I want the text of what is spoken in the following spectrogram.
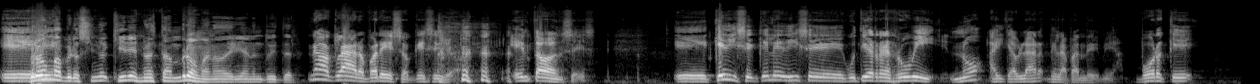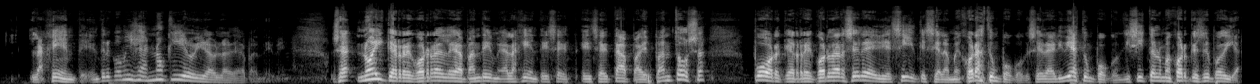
Eh, broma, pero si no quieres no es tan broma, ¿no? Dirían en Twitter. No, claro, por eso, qué sé yo. Entonces, eh, ¿qué dice? ¿Qué le dice Gutiérrez Rubí? No hay que hablar de la pandemia, porque la gente, entre comillas, no quiere oír hablar de la pandemia. O sea, no hay que recordarle la pandemia a la gente, esa, esa etapa espantosa, porque recordársela y decir que se la mejoraste un poco, que se la aliviaste un poco, que hiciste lo mejor que se podía,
